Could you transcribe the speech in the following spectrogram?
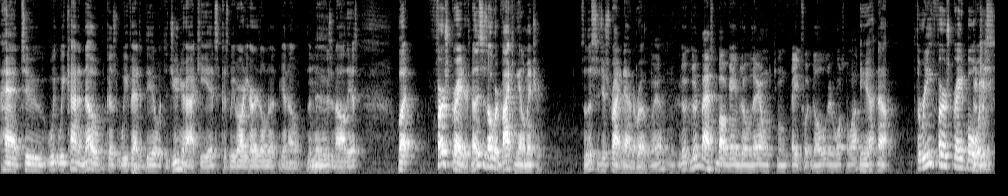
had to, we, we kind of know because we've had to deal with the junior high kids because we've already heard it on the, you know, the mm-hmm. news and all this. But first graders, now this is over at Viking Elementary. So this is just right down the road. Well, good, good basketball games over there on, on eight foot goals every once in a while. Yeah, now, three first grade boys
